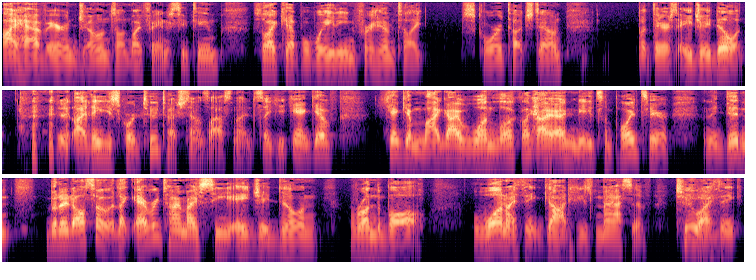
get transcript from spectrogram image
I have Aaron Jones on my fantasy team, so I kept waiting for him to like score a touchdown. But there's AJ Dillon. I think he scored two touchdowns last night. It's like you can't give you can't give my guy one look. Like I, I need some points here, and they didn't. But it also like every time I see AJ Dillon run the ball, one I think God he's massive. 2 mm-hmm. I think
